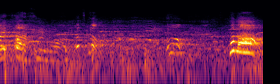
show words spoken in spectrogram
Let's go. Come on. Come on.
